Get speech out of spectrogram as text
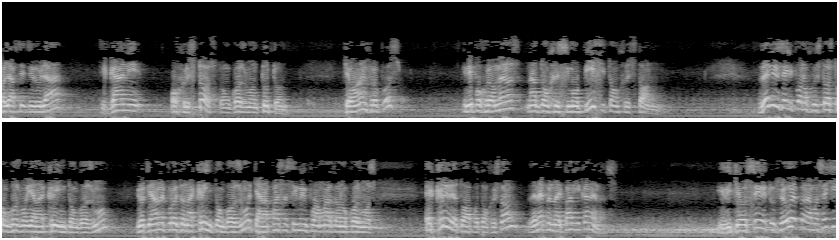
Όλη αυτή τη δουλειά την κάνει ο Χριστός των κόσμων τούτων. Και ο άνθρωπος είναι υποχρεωμένος να τον χρησιμοποιήσει τον Χριστόν. Δεν ήρθε λοιπόν ο Χριστός στον κόσμο για να κρίνει τον κόσμο διότι αν είναι πρόκειτο να κρίνει τον κόσμο και ανα πάσα στιγμή που αμάρταν ο κόσμος εκρίνεται από τον Χριστό δεν έπρεπε να υπάρχει κανένας η δικαιοσύνη του Θεού έπρεπε να μας έχει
